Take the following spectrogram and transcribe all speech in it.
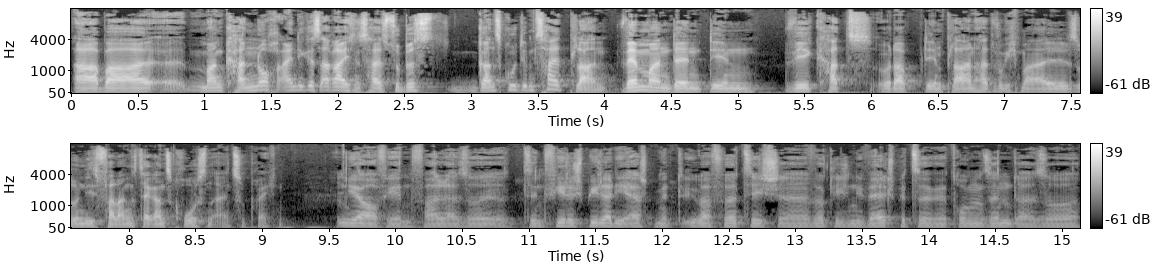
aber äh, man kann noch einiges erreichen. Das heißt, du bist ganz gut im Zeitplan, wenn man denn den Weg hat oder den Plan hat, wirklich mal so in die Phalanx der ganz Großen einzubrechen. Ja, auf jeden Fall. Also es sind viele Spieler, die erst mit über 40 äh, wirklich in die Weltspitze gedrungen sind. Also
